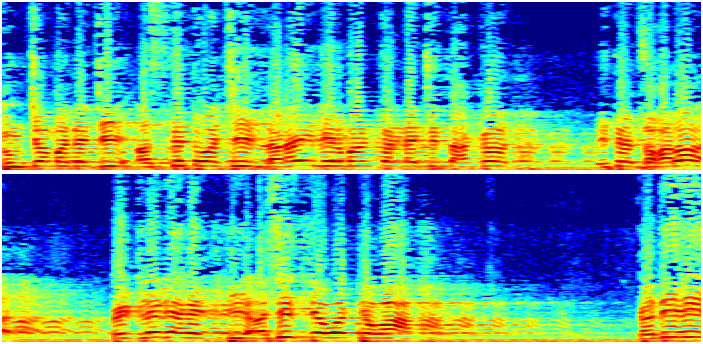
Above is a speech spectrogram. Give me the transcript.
तुमच्यामध्ये जी अस्तित्वाची लढाई निर्माण करण्याची ताकद इथे झाला पेटलेली आहेत ती अशीच ठेवत ठेवा. कधीही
